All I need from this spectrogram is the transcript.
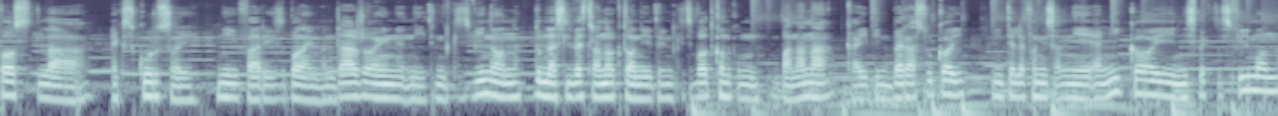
post la excursoi ni faris bonain mangiajoin, ni trinkis vinon, dum la silvestra nocto ni trinkis vodkon kun banana kai vinbera sukoj, ni telefonis al niaj amikoj, ni spektis filmon.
